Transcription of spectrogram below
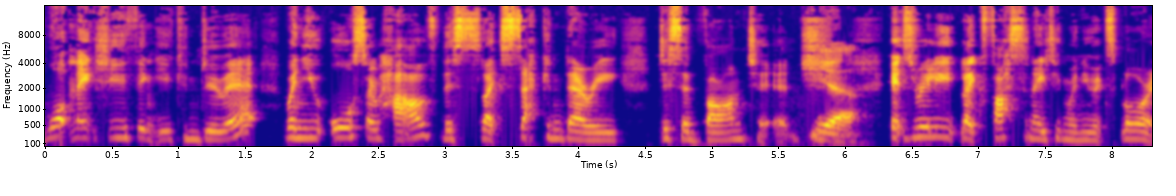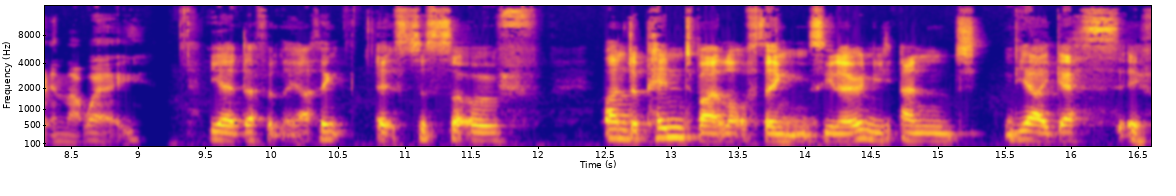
what makes you think you can do it when you also have this like secondary disadvantage yeah it's really like fascinating when you explore it in that way yeah definitely i think it's just sort of underpinned by a lot of things you know and, you, and yeah, I guess if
